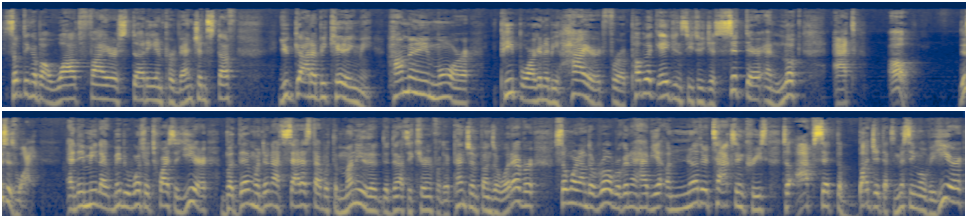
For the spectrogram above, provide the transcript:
Something about wildfire study and prevention stuff. You gotta be kidding me. How many more people are gonna be hired for a public agency to just sit there and look at, oh, this is why and they meet like maybe once or twice a year. But then when they're not satisfied with the money that they're not securing for their pension funds or whatever, somewhere down the road, we're going to have yet another tax increase to offset the budget that's missing over here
